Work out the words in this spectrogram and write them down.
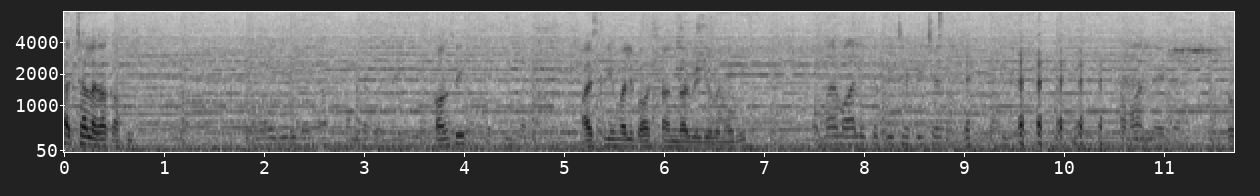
अच्छा लगा काफ़ी। कौन सी? आइसक्रीम वाली बहुत शानदार वीडियो बनेगी। मैं मालिक के पीछे पीछे। सामान लेकर तो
